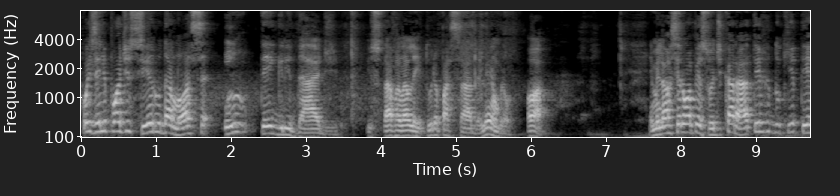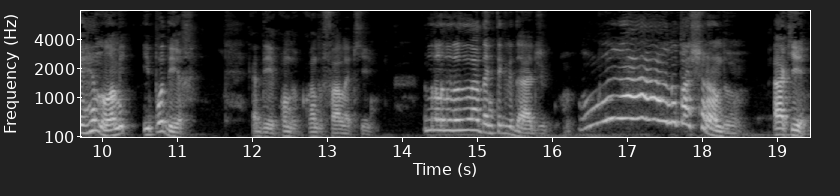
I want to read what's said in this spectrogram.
pois ele pode ser o da nossa integridade. Isso estava na leitura passada, lembram? Ó, é melhor ser uma pessoa de caráter do que ter renome e poder. Cadê? Quando, quando fala aqui. Da integridade. Ah, não tô achando. Aqui.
